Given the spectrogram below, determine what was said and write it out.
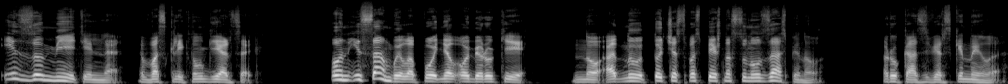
Изумительно!» — воскликнул герцог. Он и сам было поднял обе руки, но одну тотчас поспешно сунул за спину. Рука зверски ныла.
